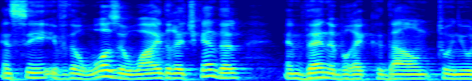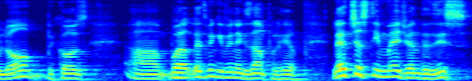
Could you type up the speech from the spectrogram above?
and see if there was a wide range candle and then a breakdown to a new low because uh, well let me give you an example here. Let's just imagine that this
